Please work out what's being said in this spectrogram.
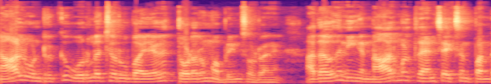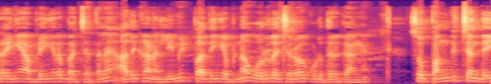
நாள் ஒன்றுக்கு ஒரு லட்சம் ரூபாயாக தொடரும் அப்படின்னு சொல்கிறாங்க அதாவது நீங்கள் நார்மல் டிரான்சாக்ஷன் பண்ணுறீங்க அப்படிங்கிற பட்சத்தில் அதுக்கான லிமிட் பார்த்தீங்க அப்படின்னா ஒரு லட்ச ரூபா கொடுத்துருக்காங்க. ஸோ பங்குச்சந்தை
